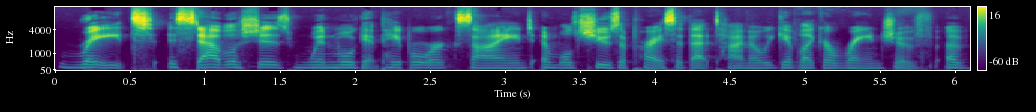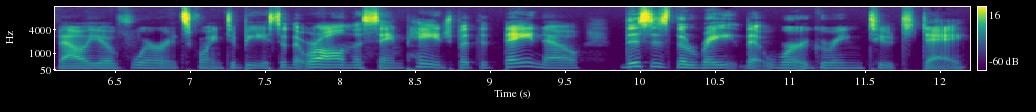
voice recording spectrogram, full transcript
rate establishes when we'll get paperwork signed and we'll choose a price at that time and we give like a range of, of value of where it's going to be so that we're all on the same page but that they know this is the rate that we're agreeing to today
